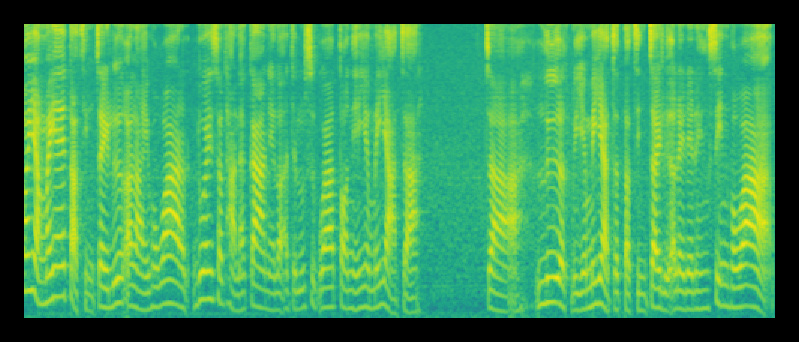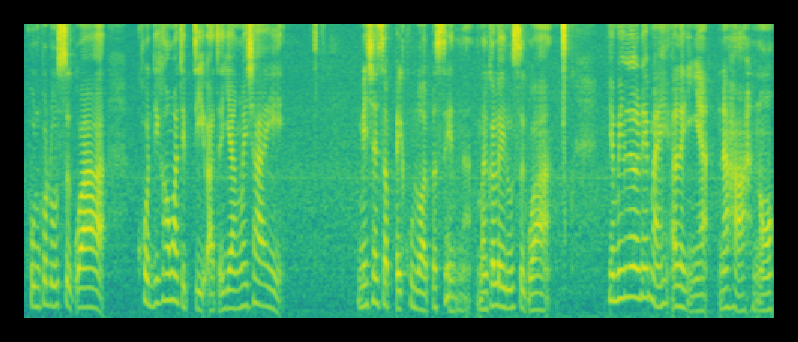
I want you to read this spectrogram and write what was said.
ก็ยังไม่ได้ตัดสินใจเลือกอะไร เพราะว่าด้วยสถานการณ์เนี่ยเราอาจจะรู้สึกว่าตอนนี้ยังไม่อยากจะจะเลือกหรือยังไม่อยากจะตัดสินใจหรืออะไรใดทั้งสิ้น เพราะว่าคุณก็รู้สึกว่าคนที่เข้ามาจีบๆอาจจะยังไม่ใช่ ไม่ใช่สเปคคุณร้อยเปอร์เซ็นต์นะมันก็เลยรู้สึกว่า ยังไม่เลือกได้ไหมอะไรอย่างเงี้ยนะคะเนาะ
